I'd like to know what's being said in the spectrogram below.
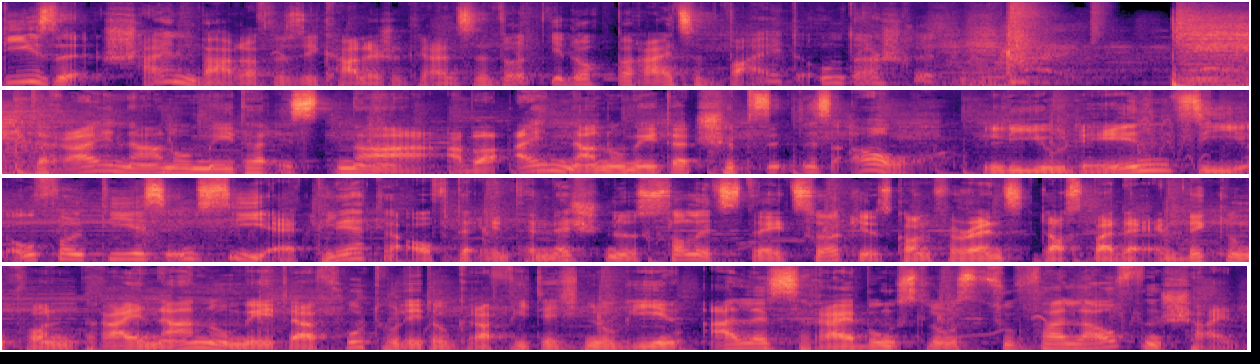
Diese scheinbare physikalische Grenze wird jedoch bereits weit unterschritten. 3 Nanometer ist nah, aber 1 Nanometer Chip sind es auch. Liu Den, CEO von TSMC, erklärte auf der International Solid State Circuits Conference, dass bei der Entwicklung von 3 Nanometer Fotolithografie-Technologien alles reibungslos zu verlaufen scheint.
